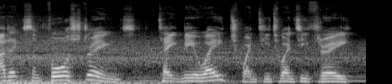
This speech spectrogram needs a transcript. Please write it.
Maddix, and Four Strings. Take Me Away 2023.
